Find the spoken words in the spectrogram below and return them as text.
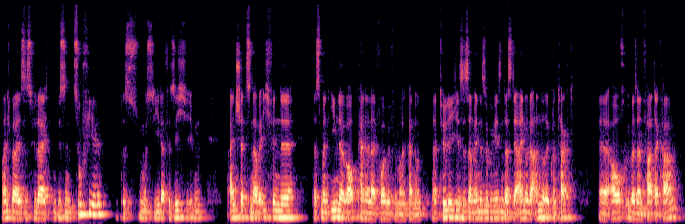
manchmal ist es vielleicht ein bisschen zu viel. Das muss jeder für sich eben einschätzen. Aber ich finde, dass man ihm da überhaupt keinerlei Vorwürfe machen kann. Und natürlich ist es am Ende so gewesen, dass der ein oder andere Kontakt äh, auch über seinen Vater kam.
